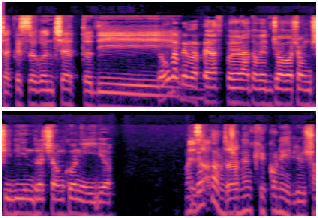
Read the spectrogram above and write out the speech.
c'è questo concetto di. Comunque abbiamo appena spoilerato che il gioco c'ha un cilindro e c'è un coniglio. Ma in realtà non Esatto. c'è neanche il coniglio, c'ha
